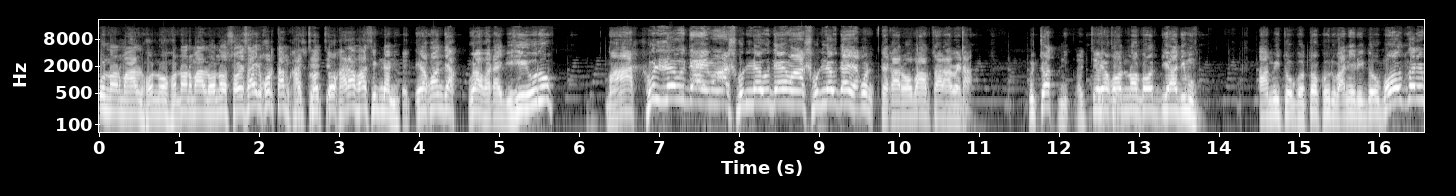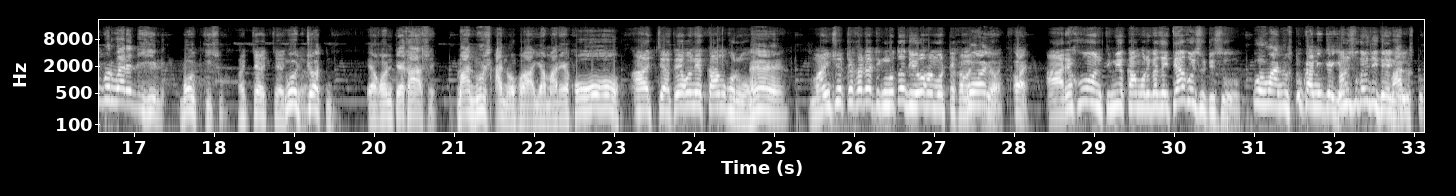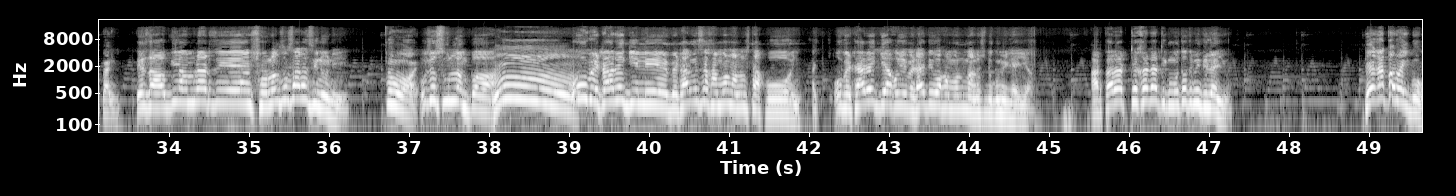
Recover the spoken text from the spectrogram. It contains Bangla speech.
এ, কোনর মাল হন হনর মাল হন ছয় করতাম খাসলত আচ্ছা, তো খারাপ নানি। এখন দেখ কুয়া ফাটাই দিছি ইউরোপ শুনলেও দেয় মাছ শুনলেও দেয় মাছ শুনলেও দেয় এখন টেকার অভাব ছাড়া বেটা। নি? আচ্ছা, এখন আচ্ছা। নগদ দিয়া দিমু। আমি তো গত কুরবানি দিতেও বহুত গরিব কুরবানি দিছিল বহুত কিছু। আচ্ছা আচ্ছা আচ্ছা। এখন টেকা আছে। মানুষ খানো ভাই আমার আচ্ছা তো এখন এক কাম করো হ্যাঁ মানুষের টেকাটা ঠিক মতো দিও আমার টেকা। ওই, ওই আর এখন তুমি কাম করিবা যাইতে কই ছুটিছো ও মানুষ টুকানি যাই মানুষ করে দিতে হয়নি? মানুষ টুকানি। তে যাও কি আমরা যে সরল সাসার আছিনো নি? তো। ও যে শুনলাম পা। ও বেটারে গেলে বেটার কাছে খামর মানুষ থাকুন। আচ্ছা। ও বেটারে গিয়া কই বেটাই দিব খামর মানুষ দুগু মিলাইয়া আর তার ঠেকাটা ঠিক মতো তুমি দিলাইও টেকা তো পাইবো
